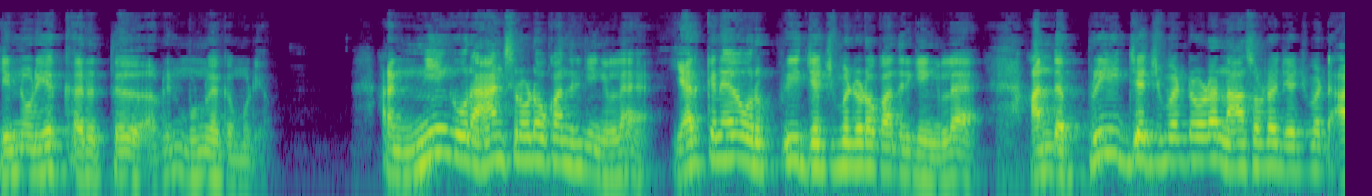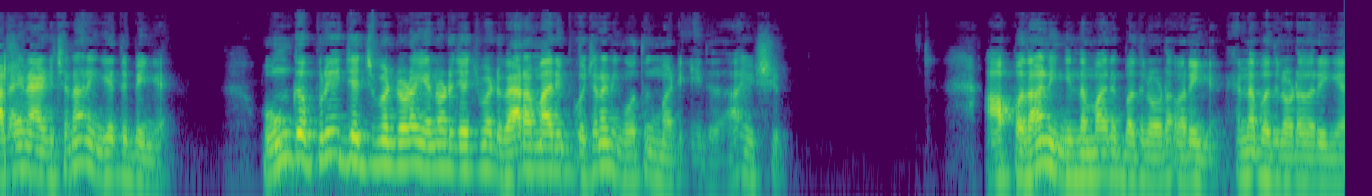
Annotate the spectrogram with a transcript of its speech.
என்னுடைய கருத்து அப்படின்னு முன்வைக்க முடியும். ஆனால் நீங்கள் ஒரு ஆன்சரோட உட்காந்துருக்கீங்கல்ல ஏற்கனவே ஒரு ப்ரீ ஜட்ஜ்மெண்ட்டோட உட்காந்துருக்கீங்கல்ல அந்த ப்ரீ ஜட்ஜ்மெண்ட்டோட நான் சொல்கிற ஜட்ஜ்மெண்ட் அலைன் ஆயிடுச்சுன்னா நீங்கள் ஏற்றுப்பீங்க உங்கள் ப்ரீ ஜட்ஜ்மெண்ட்டோட என்னோட ஜட்ஜ்மெண்ட் வேற மாதிரி போச்சுன்னா நீங்கள் ஒத்துக்க மாட்டீங்க. இதுதான் இஷ்யூ அப்போ தான் நீங்கள் இந்த மாதிரி பதிலோட வரீங்க. என்ன பதிலோட வரீங்க?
